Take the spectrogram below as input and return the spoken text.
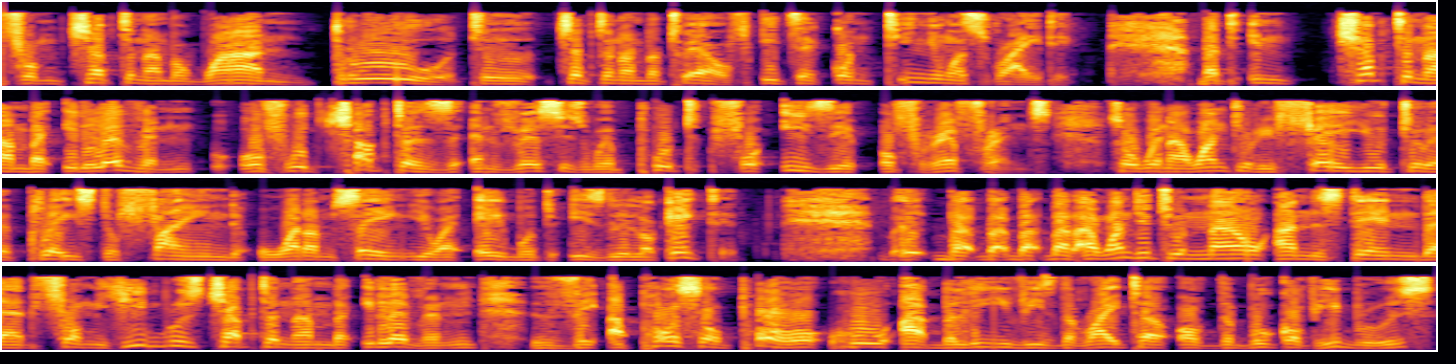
from chapter number 1 through to chapter number 12, it's a continuous writing. But in chapter number 11 of which chapters and verses were put for easy of reference. So when i want to refer you to a place to find what i'm saying you are able to easily locate it. But, but, but, but I want you to now understand that from Hebrews chapter number 11, the apostle Paul, who I believe is the writer of the book of Hebrews,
